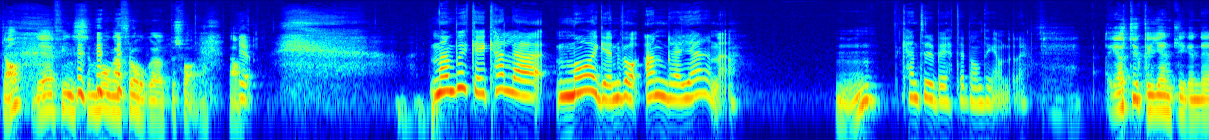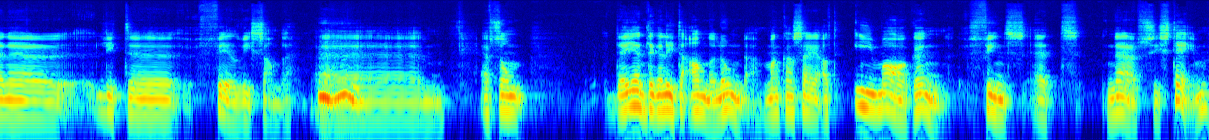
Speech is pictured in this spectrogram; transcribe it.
Ja, det finns många frågor att besvara. Ja. ja. Man brukar ju kalla magen vår andra hjärna. Mm. Kan inte du berätta någonting om det där? Jag tycker egentligen den är lite felvisande. Mm. Eftersom det är egentligen lite annorlunda. Man kan säga att i magen finns ett nervsystem,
